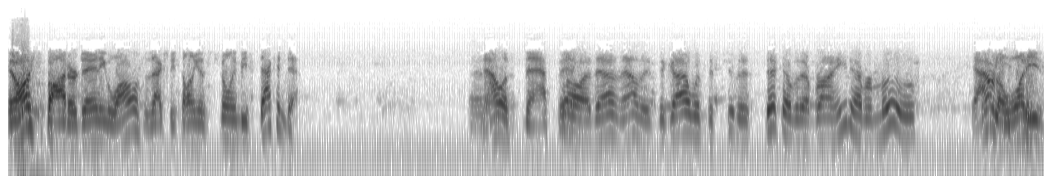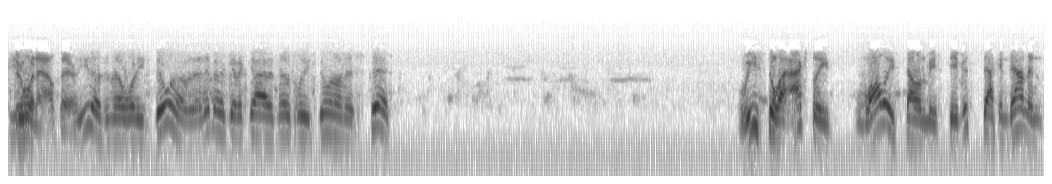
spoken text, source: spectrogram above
And our spotter, Danny Wallace, is actually telling us it should only be second down. And, Now a snap. Well, now, now the, the guy with the, the stick over there, Brian, he never moved. Yeah, I don't know what he's doing out there. He doesn't know what he's doing over there. They better get a guy that knows what he's doing on his stick. We still actually, Wally's telling me, Steve, it's second down, and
